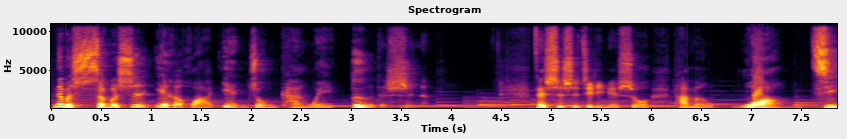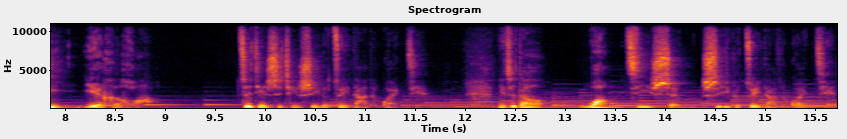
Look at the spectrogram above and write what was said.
那么什么是耶和华眼中看为恶的事呢？在四世纪里面说，他们忘记耶和华，这件事情是一个最大的关键。你知道，忘记神是一个最大的关键。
